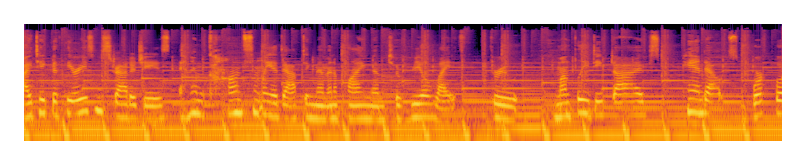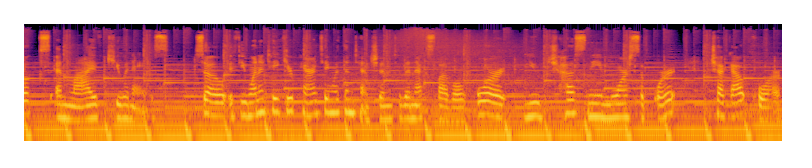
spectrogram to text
I take the theories and strategies and am constantly adapting them and applying them to real life through monthly deep dives, handouts, workbooks, and live Q&As. So, if you want to take your parenting with intention to the next level or you just need more support, check out COR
